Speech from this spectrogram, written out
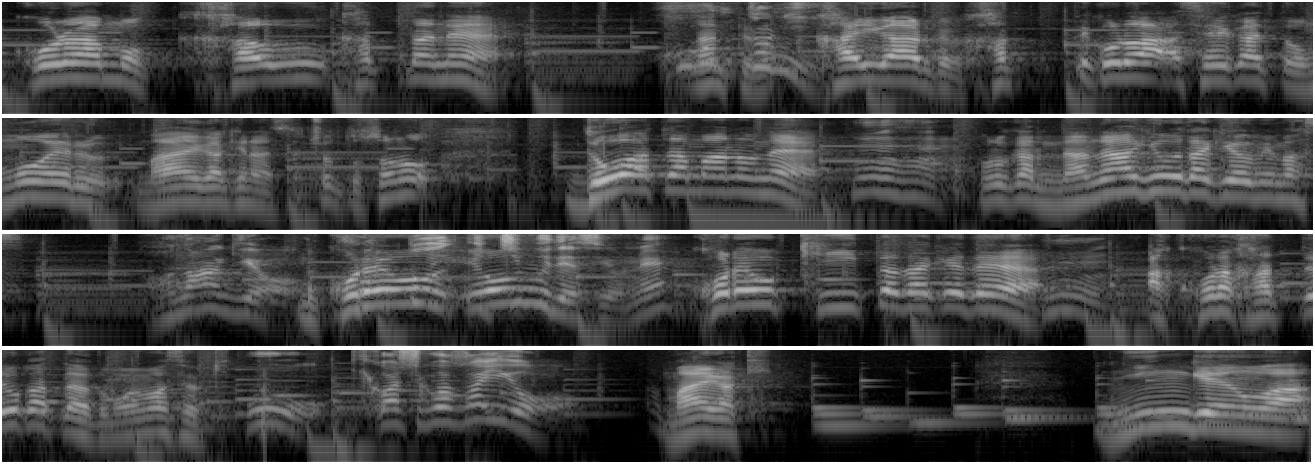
うん。これはもう買う買ったね。本当に？の買いがあるとか買ってこれは正解と思える前書きなんですよ。ちょっとそのド頭のねこれから7行だけ読みます。花行。もうこれを一部ですよね。これを聞いただけで、ん。あこれは買ってよかったなと思いますよおう聞かせてくださいよ。前書き。人間は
